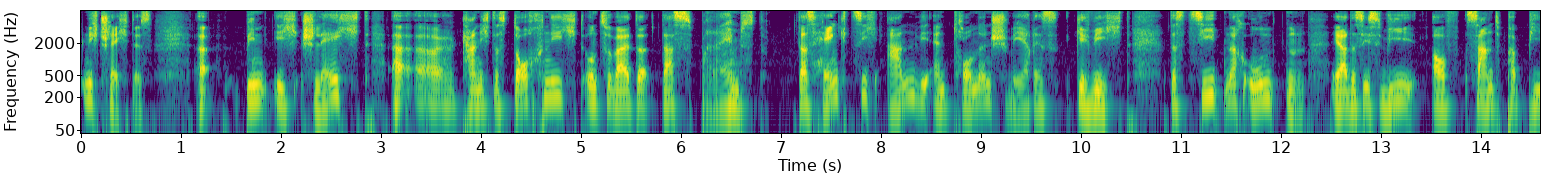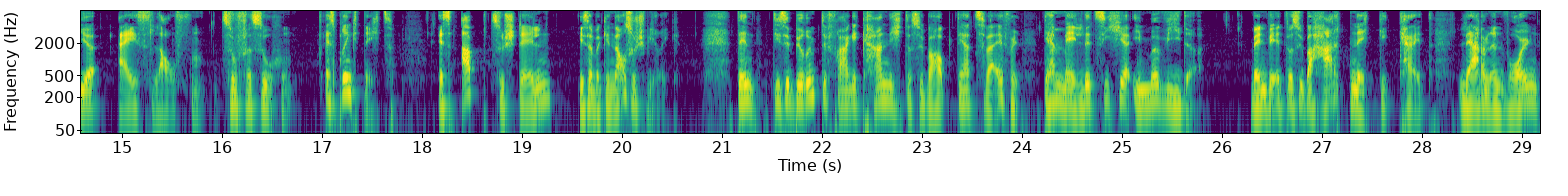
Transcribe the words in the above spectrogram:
nichts Schlechtes. Äh, bin ich schlecht? Äh, äh, kann ich das doch nicht? Und so weiter. Das bremst. Das hängt sich an wie ein tonnenschweres Gewicht. Das zieht nach unten. Ja, das ist wie auf Sandpapier Eislaufen zu versuchen. Es bringt nichts. Es abzustellen ist aber genauso schwierig. Denn diese berühmte Frage, kann ich das überhaupt? Der Zweifel, der meldet sich ja immer wieder. Wenn wir etwas über Hartnäckigkeit lernen wollen,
